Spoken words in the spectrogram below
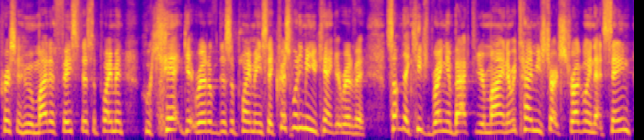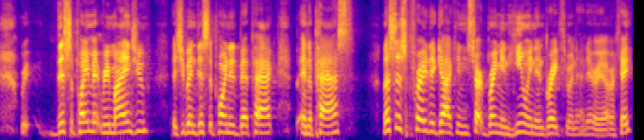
person who might have faced disappointment, who can't get rid of disappointment, you say, Kris, what do you mean you can't get rid of it? Something that keeps bringing back to your mind. Every time you start struggling, that same re- disappointment reminds you that you've been disappointed in the past. Let's just pray to God. Can start bringing healing and breakthrough in that area, okay?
